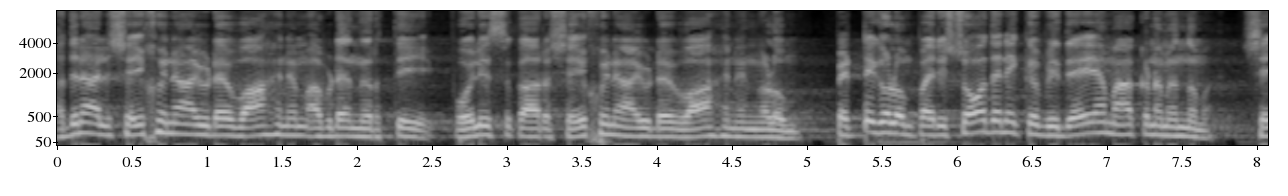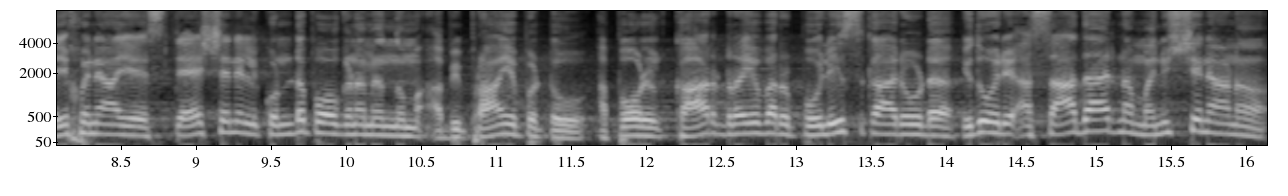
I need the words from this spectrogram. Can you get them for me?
അതിനാൽ ഷെയ്ഖുനായുടെ വാഹനം അവിടെ നിർത്തി. പോലീസുകാർ ഷെയ്ഖുനായുടെ വാഹനങ്ങളും പെട്ടികളും പരിശോധനയ്ക്ക് വിധേയമാക്കണമെന്നും ഷെയ്ഖുനായെ സ്റ്റേഷനിൽ കൊണ്ടുപോകണമെന്നും അഭിപ്രായപ്പെട്ടു. അപ്പോൾ കാർ ഡ്രൈവർ പോലീസുകാരോട് ഇതൊരു അസാധാരണ മനുഷ്യനാണ്.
